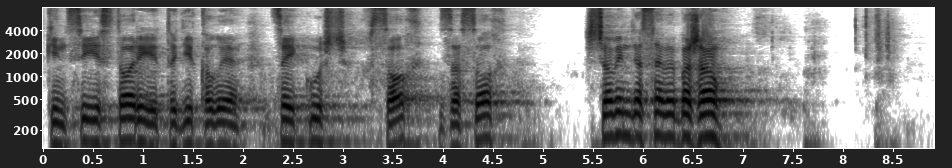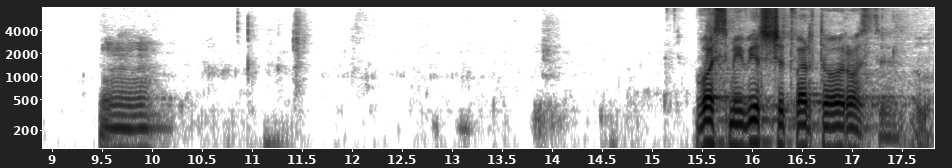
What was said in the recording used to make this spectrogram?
В кінці історії, тоді, коли цей кущ всох, засох, що він для себе бажав? Восьмий вірш четвертого розділу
